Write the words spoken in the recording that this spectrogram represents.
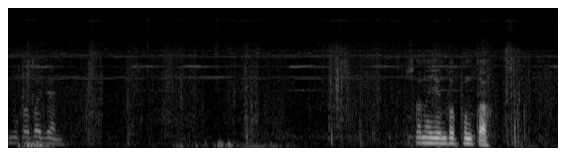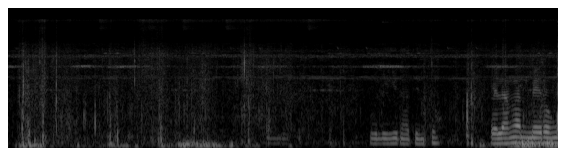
Ano ka ba dyan? Saan na yun papunta? Hulihin natin to. Kailangan merong,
